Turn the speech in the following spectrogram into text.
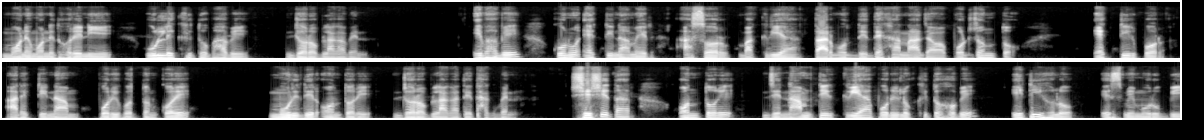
মনে মনে ধরে নিয়ে উল্লেখিতভাবে জরব লাগাবেন। এভাবে কোনো একটি নামের আসর বা ক্রিয়া তার মধ্যে দেখা না যাওয়া পর্যন্ত একটির পর আরেকটি নাম পরিবর্তন করে মুরিদের অন্তরে জরব লাগাতে থাকবেন। শেষে তার অন্তরে যে নামটির ক্রিয়া পরিলক্ষিত হবে, এটি হলো এসমে মুরব্বী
